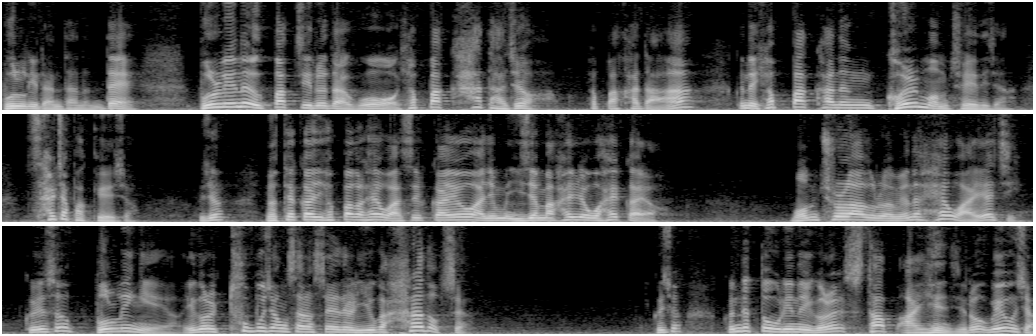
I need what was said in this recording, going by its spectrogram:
Bully란 단어인데 bully는 윽박 지르다고 협박하다죠. 협박하다. 근데 협박하는 걸 멈춰야 되잖아. 살짝 바뀌어야죠. 그죠? 여태까지 협박을 해왔을까요? 아니면 이제 막 하려고 할까요? 멈추려 그러면 해와야지. 그래서 bullying이에요. 이걸 투부정사로 써야 될 이유가 하나도 없어요. 그죠? 근데 또 우리는 이걸 stop ing로 외우죠.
